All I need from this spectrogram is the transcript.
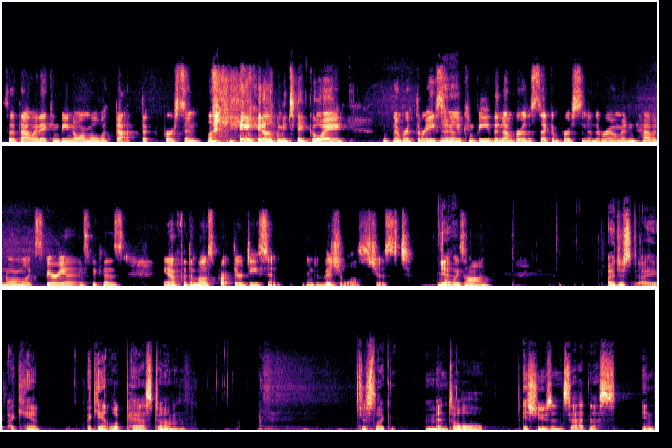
so that, that way they can be normal with that th- person. Like you know, let me take away number three, so Yeah. you can be the number of the second person in the room and have a normal experience. Because you know, for the most part, they're decent individuals. Just Yeah. always on. I just I I can't I can't look past um just like mental issues and sadness in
